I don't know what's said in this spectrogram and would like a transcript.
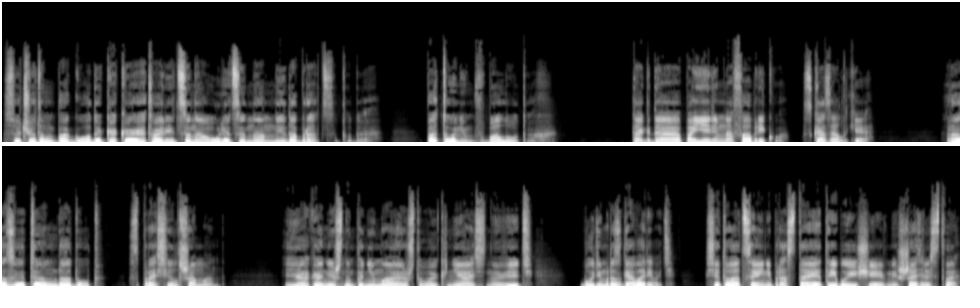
С учетом погоды, какая творится на улице, нам не добраться туда. Потонем в болотах». «Тогда поедем на фабрику», — сказал я. «Разве там дадут?» — спросил шаман. «Я, конечно, понимаю, что вы князь, но ведь...» «Будем разговаривать. Ситуация непростая, требующая вмешательства,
